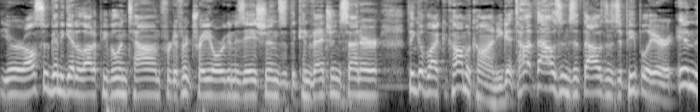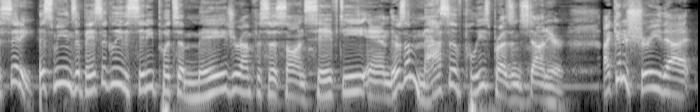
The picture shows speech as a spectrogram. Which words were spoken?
You're also going to get a lot of people in town for different trade organizations at the convention center. Think of like a Comic Con. You get thousands and thousands of people here in the city. This means that basically the city puts a major emphasis on safety and there's a massive police presence down here. I can assure you that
